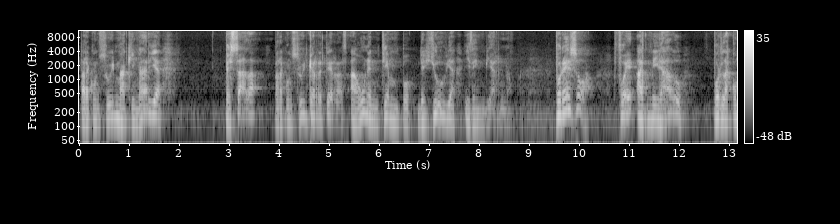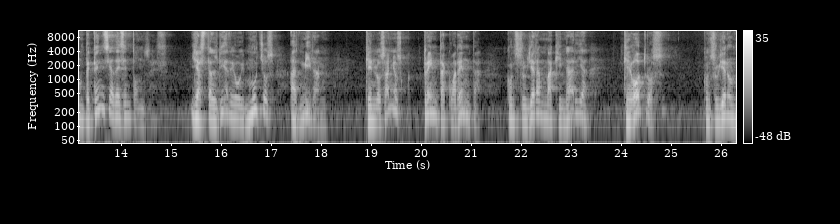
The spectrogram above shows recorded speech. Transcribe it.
para construir maquinaria pesada, para construir carreteras, aún en tiempo de lluvia y de invierno. Por eso fue admirado por la competencia de ese entonces. Y hasta el día de hoy muchos admiran que en los años 30, 40 construyeran maquinaria que otros construyeron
